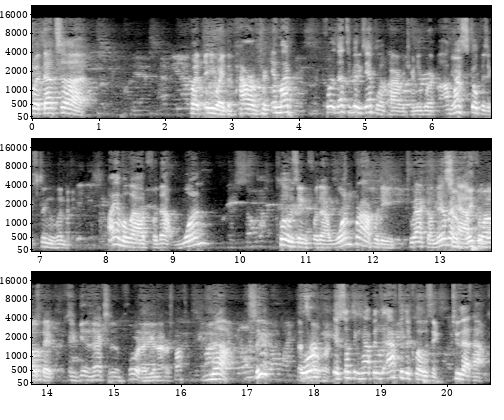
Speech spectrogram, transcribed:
But that's uh. But anyway, the power of attorney, and my, for, that's a good example of power of attorney where uh, my Yeah. scope is extremely limited. I am allowed for that one closing for that one property to act on their So if behalf they for go those out papers. and get in an accident in Florida, you're not responsible. No. See, that's how it or works. if something happens after the closing to that house,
